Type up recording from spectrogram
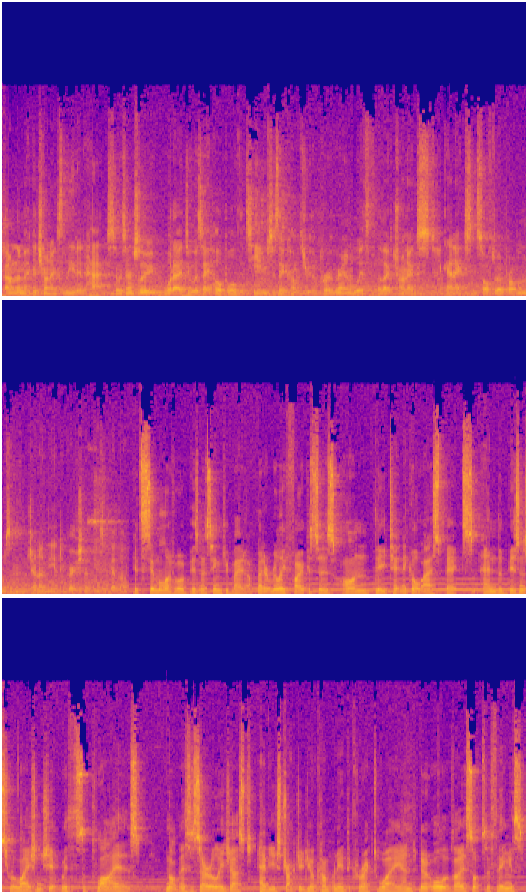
I'm the mechatronics lead at Hack. So essentially what I do is I help all the teams as they come through the program with electronics, mechanics and software problems and generally the integration of them together. It's similar to a business incubator, but it really focuses on the technical aspects and the business relationship with suppliers not necessarily just have you structured your company the correct way and you know, all of those sorts of things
